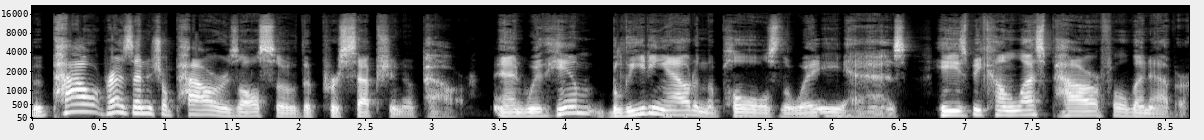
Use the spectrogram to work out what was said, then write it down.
The power presidential power is also the perception of power. And with him bleeding out in the polls the way he has he's become less powerful than ever,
